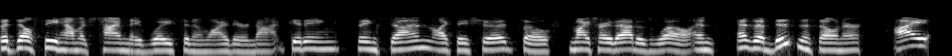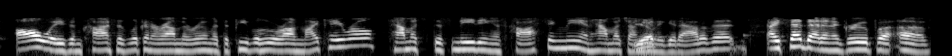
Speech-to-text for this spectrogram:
but they'll see how much time they've wasted and why they're not getting things done like they should. So you might try that as well. And as a business owner, I always am conscious looking around the room at the people who are on my payroll, how much this meeting is costing me and how much I'm yep. going to get out of it. I said that in a group of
